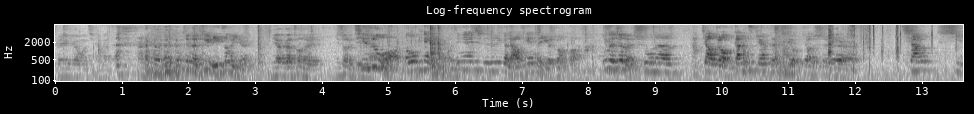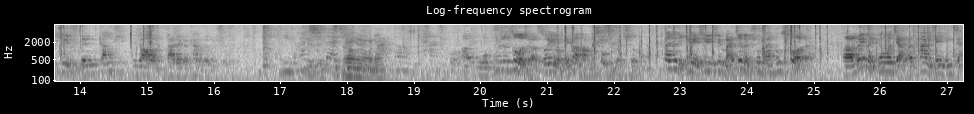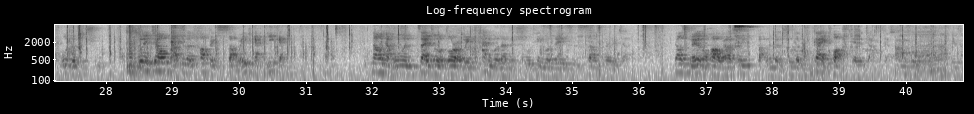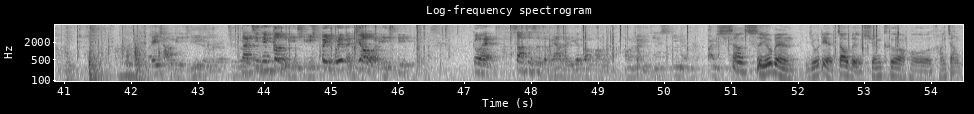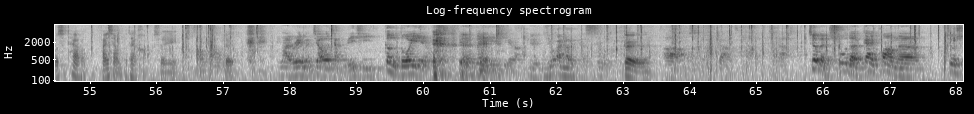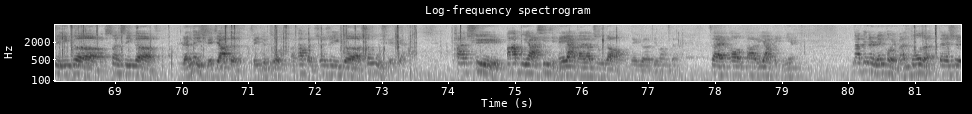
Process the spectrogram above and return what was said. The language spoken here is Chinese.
觉应该往前面走。这个距离这么远，你要不要坐在你坐的其实我都 OK。我今天其实一个聊天的一个状况，因为这本书呢叫做《Guns, Germs and Steel》，就是枪、细菌跟钢铁。不知道大家有没有看过这本书？你拿期待这个买到你看过？呃，我不是作者，所以我没办法卖这本书。但是你可以去去买这本书，蛮不错的。呃，Raymond 跟我讲了，他以前已经讲过这本书，所以叫我把这个 topic 稍微改一改。那我想问问在座有多少位看过那本书，听过这一次上次那个讲？要是没有的话，我要先把那本书的概况给讲一讲。上次我觉得非常离非常离题，是不是？那今天更离题，因为 Raymond 叫我离题。各位，上次是怎么样的一个状况呢？哦，那已经是一年半前。上次有本有点照本宣科，然后好像讲不是太好，反响不太好，所以。对。那 Raymond 叫我讲离题更多一点，变得更离题了。你你就按照你的思路。对对对。啊，这样子。啊，这本书的概况呢，就是一个算是一个人类学家的的一个作品吧，他本身是一个生物学家，他去巴布亚新几内亚，大家知不知道那个地方的，在澳大利亚北面，那边的人口也蛮多的，但是。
